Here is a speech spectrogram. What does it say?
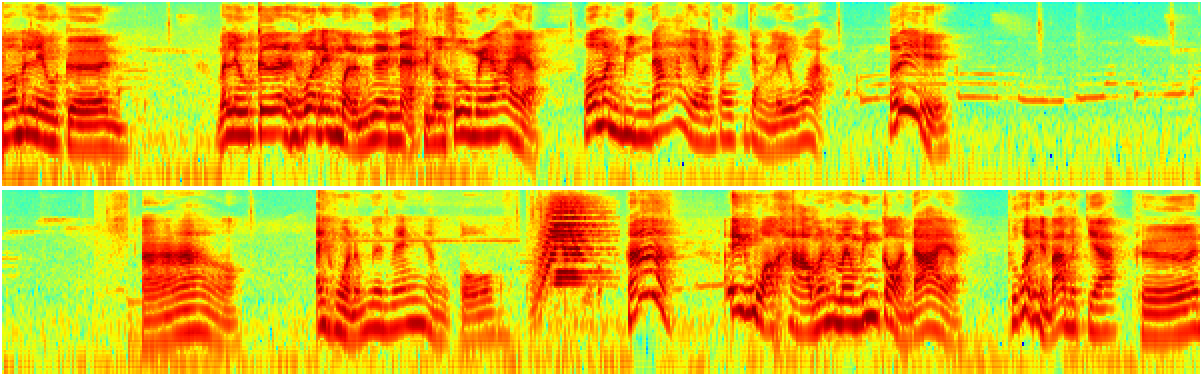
วะมันเร็วเกิน มันเร็วเกินอะทุกคนในหัวน้ำเงินน่ะคือเราสู้ไม่ได้อะ เพราะมันบินได้อะมันไปอย่างเร็วอะเฮ้ย อ้าว ไอหัวน้ำเงินแม่งอย่างโกงฮะ ไอหัวขาวมันทำไมวิ่งก่อนได้อะทุกคนเห็นบ้างเมื่อกี้เกิน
